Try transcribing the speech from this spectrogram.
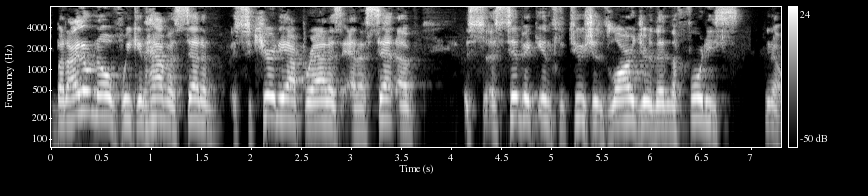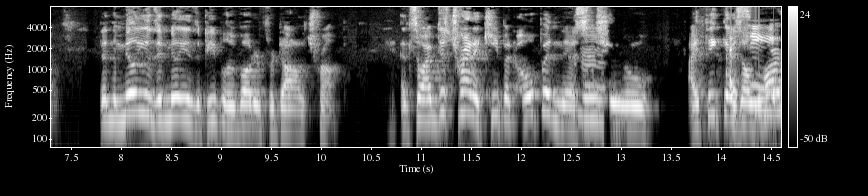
but I don't know if we can have a set of security apparatus and a set of civic institutions larger than the 40, you know, than the millions and millions of people who voted for Donald Trump. And so I'm just trying to keep an openness mm-hmm. to. I think there's I a large,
